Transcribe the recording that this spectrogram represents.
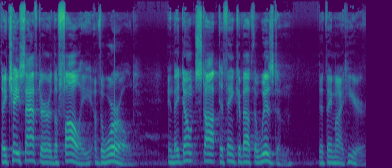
They chase after the folly of the world, and they don't stop to think about the wisdom that they might hear.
